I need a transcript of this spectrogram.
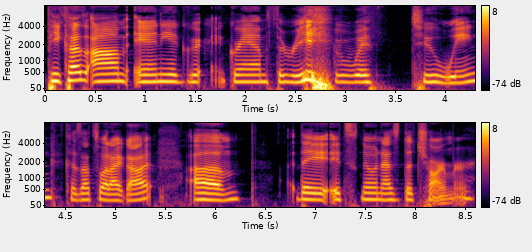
because I'm Enneagram three with two wing, because that's what I got. Um, they it's known as the charmer.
